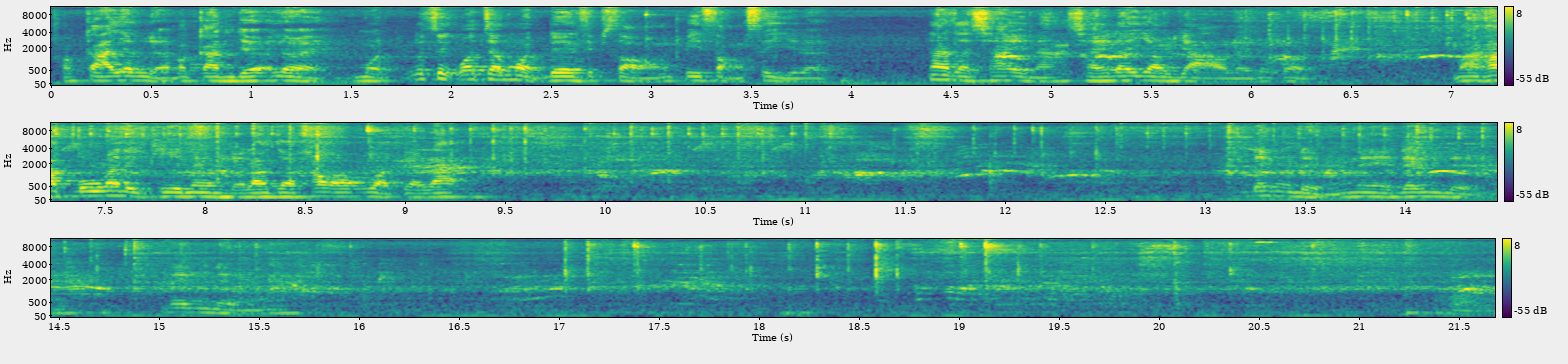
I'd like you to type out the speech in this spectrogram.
เพราการยังเหลือประกันเยอะเลย หมดรู้สึกว่าจะหมดเดือน 12 ปี 24 เลย น่าจะใช่นะ ใช้ได้ยาวๆเลยทุกคน มาครับบู๊กันอีกทีหนึ่งเดี๋ยวเราจะเข้าออกวัดกันละ เด้งดึงนี่เด้งดึงเด้งดึงโอ้โห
